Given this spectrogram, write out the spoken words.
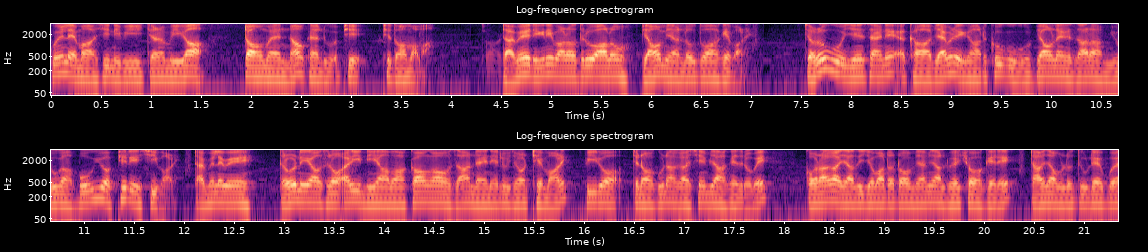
ကွင်းလယ်မှာရှိနေပြီးဂျယ်ရမီကတောင်မန်နောက်ခံလူအဖြစ်ဖြစ်သွားမှာပါဒါပေမဲ့ဒီကနေ့မှာတော့သူတို့အားလုံးပြောင်းပြန်လှုပ်သွားခဲ့ပါတယ်ကျွန်တော်တို့ကိုရင်ဆိုင်တဲ့အခါဗျာမတွေကတခုခုကိုပြောင်းလဲကစားတာမျိုးကပိုပြီးတော့ဖြစ်နေရှိပါတယ်ဒါပေမဲ့လည်းပဲသူတို့နေရာဆိုတော့အဲ့ဒီနေရာမှာကောင်းကောင်းစားနိုင်တယ်လို့ကျွန်တော်ထင်ပါတယ်ပြီးတော့ကျွန်တော်ခုနကရှင်းပြခဲ့သလိုပဲ ကော်နာကရာသီကျော်မှာတော်တော်များများလွဲချော်ခဲ့တယ်ဒါကြောင့်မလို့သူလည်းပွဲ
